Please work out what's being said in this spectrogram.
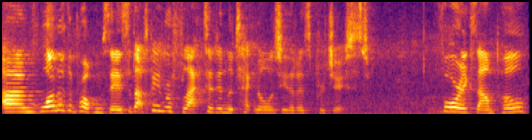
Um, one of the problems is that that's been reflected in the technology that is produced. For example,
